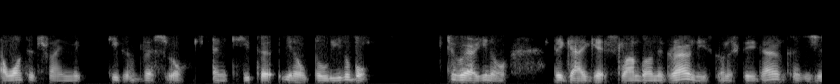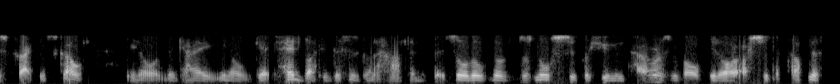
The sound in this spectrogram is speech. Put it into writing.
I wanted to try and make, keep it visceral and keep it, you know, believable, to where you know the guy gets slammed on the ground, he's going to stay down because he's just cracked his skull. You know, the guy, you know, gets headbutted. This is going to happen. So the, the, there's no superhuman powers involved, you know, or, or super toughness.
